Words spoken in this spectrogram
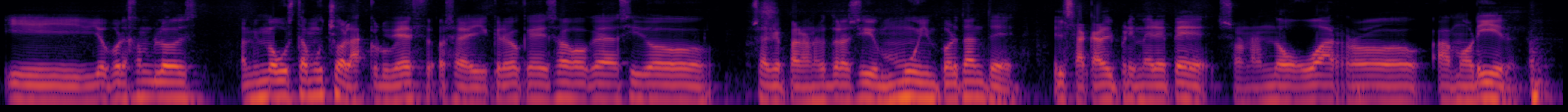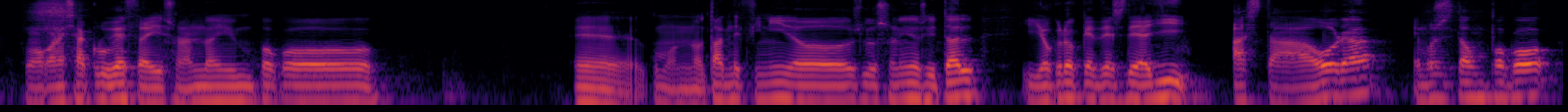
y yo, por ejemplo, a mí me gusta mucho la crudez, o sea, y creo que es algo que ha sido, o sea, que para nosotros ha sido muy importante el sacar el primer EP sonando guarro a morir, como con esa crudeza y sonando ahí un poco eh, como no tan definidos los sonidos y tal. Y yo creo que desde allí hasta ahora hemos estado un poco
